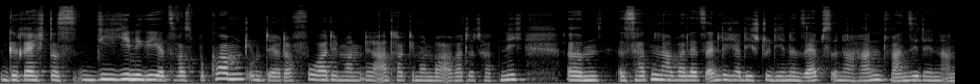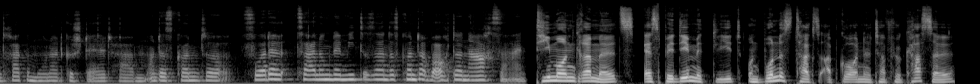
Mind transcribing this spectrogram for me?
gerecht, dass diejenige jetzt was bekommt und der davor, den man, den Antrag, den man bearbeitet hat, nicht. Ähm, es hatten aber letztendlich ja die Studierenden selbst in der Hand, wann sie den Antrag im Monat gestellt haben. Und das konnte vor der Zahlung der Miete sein, das konnte aber auch danach sein. Timon Gremmels, SPD-Mitglied und Bundestagsabgeordneter für Kassel,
